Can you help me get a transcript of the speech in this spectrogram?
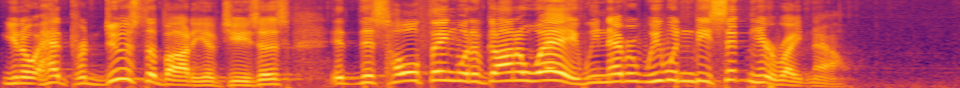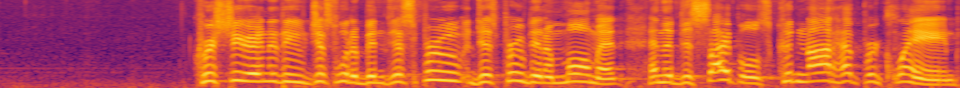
you know, had produced the body of Jesus, it, this whole thing would have gone away. We never, we wouldn't be sitting here right now. Christianity just would have been disproved, disproved in a moment, and the disciples could not have proclaimed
